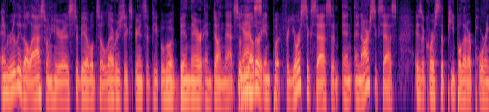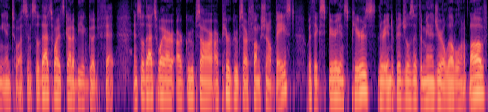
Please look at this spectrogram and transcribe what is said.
And really, the last one here is to be able to leverage the experience of people who have been there and done that. So, Yes. the other input for your success and, and, and our success is, of course, the people that are pouring into us. And so, that's why it's got to be a good fit. And so, that's why our, our groups are, our peer groups are functional based with experienced peers. They're individuals at the managerial level and above.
